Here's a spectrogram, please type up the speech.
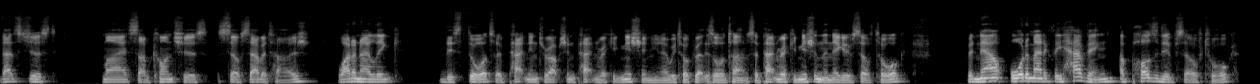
That's just my subconscious self sabotage. Why don't I link this thought? So, pattern interruption, pattern recognition. You know, we talk about this all the time. So, pattern recognition, the negative self talk, but now automatically having a positive self talk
